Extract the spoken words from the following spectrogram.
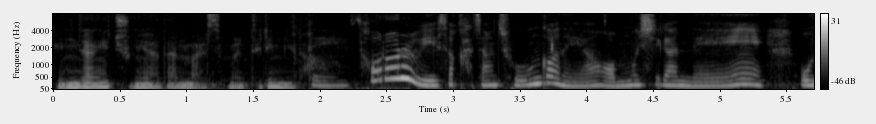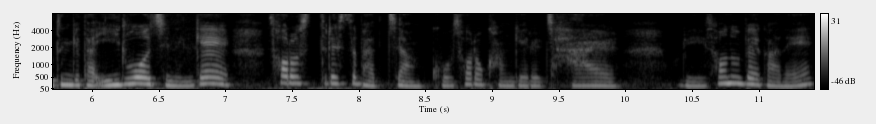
굉장히 중요하다는 말씀을 드립니다. 네, 서로를 위해서 가장 좋은 거네요. 업무 시간 내에 모든 게 다 이루어지는 게 서로 스트레스 받지 않고 서로 관계를 잘 우리 선후배 간에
